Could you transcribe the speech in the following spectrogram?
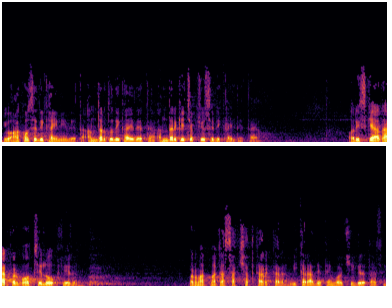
ये आँखों से दिखाई नहीं देता, अंदर तो दिखाई देता है, अंदर के चक्षु से दिखाई देता है। और इसके आधार पर बहुत से लोग फिर परमात्मा का साक्षात्कार कर, भी करा देते हैं बहुत शीघ्रता से।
